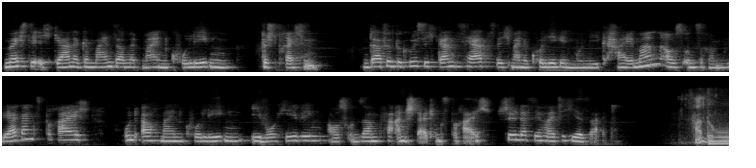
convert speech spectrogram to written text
möchte ich gerne gemeinsam mit meinen Kollegen besprechen. Und dafür begrüße ich ganz herzlich meine Kollegin Monique Heimann aus unserem Lehrgangsbereich und auch meinen Kollegen Ivo Hewing aus unserem Veranstaltungsbereich. Schön, dass ihr heute hier seid. Hallo.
